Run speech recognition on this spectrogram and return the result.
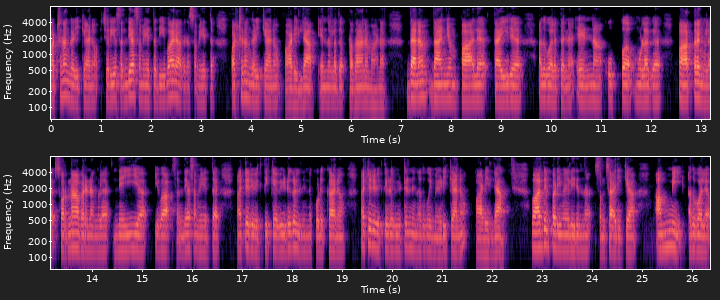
ഭക്ഷണം കഴിക്കാനോ ചെറിയ സന്ധ്യാസമയത്ത് ദീപാരാധന സമയത്ത് ഭക്ഷണം കഴിക്കാനോ പാടില്ല എന്നുള്ളത് പ്രധാനമാണ്. ധനം ധാന്യം പാൽ തൈര് അതുപോലെ തന്നെ എണ്ണ ഉപ്പ് മുളക് പാത്രങ്ങൾ സ്വർണാഭരണങ്ങൾ നെയ്യ് ഇവ സന്ധ്യാസമയത്ത് മറ്റൊരു വ്യക്തിക്ക് വീടുകളിൽ നിന്ന് കൊടുക്കാനോ മറ്റൊരു വ്യക്തിയുടെ വീട്ടിൽ നിന്ന് അത് പോയി മേടിക്കാനോ പാടില്ല. വാതിൽപ്പടിമേലിരുന്ന് സംസാരിക്കുക അമ്മി അതുപോലെ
